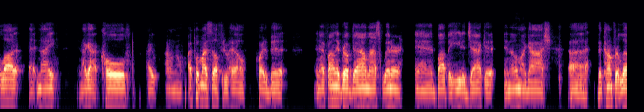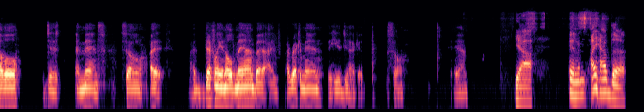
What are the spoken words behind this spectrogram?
lot at night and I got cold. I I don't know. I put myself through hell quite a bit. And I finally broke down last winter and bought the heated jacket and oh my gosh, uh, the comfort level just immense. So I I'm definitely an old man, but I I recommend the heated jacket. So yeah. Yeah. And I have the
